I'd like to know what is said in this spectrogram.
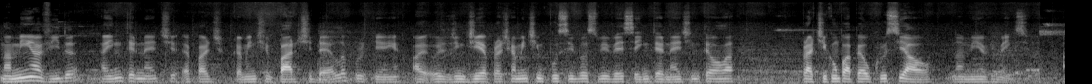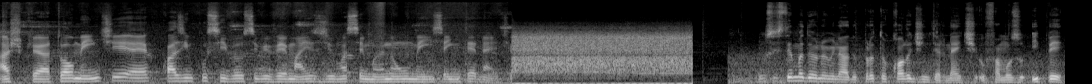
Na minha vida, a internet é praticamente parte dela, porque hoje em dia é praticamente impossível se viver sem internet, então ela pratica um papel crucial na minha vivência. Acho que atualmente é quase impossível se viver mais de uma semana ou um mês sem internet. Um sistema denominado Protocolo de Internet, o famoso IP,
